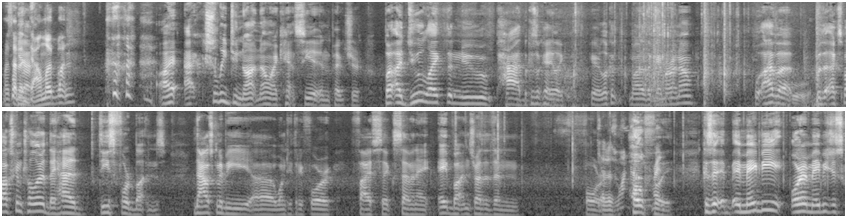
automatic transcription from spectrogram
Was that Yeah. a download button? I actually do not know. I can't see it in the picture, but I do like the new pad because okay, like here, look at my, the camera right now. Well, I have a with the Xbox controller. They had these four buttons. Now it's gonna be uh, one, two, three, four, five, six, seven, eight, eight buttons rather than four. One hopefully. Because it, it may be or it may be just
